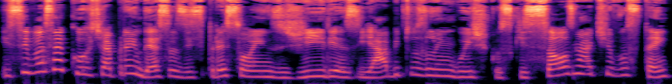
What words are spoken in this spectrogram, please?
E se você curte aprender essas expressões, gírias e hábitos linguísticos que só os nativos têm,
